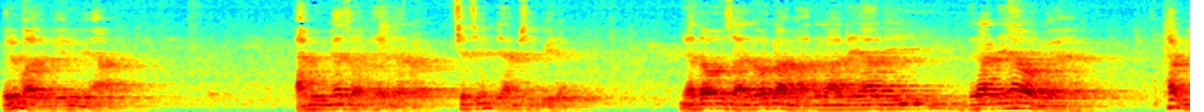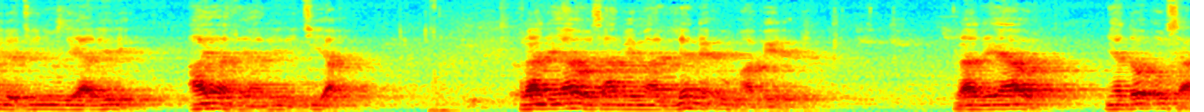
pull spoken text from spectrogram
ဘယ်လိုမှလည်းမေးလို့မရ အခုမြတ်စွာဘုရားကြတော့ချက်ချင်းပြန်ဖြေပေးတယ်မြတ်သောဥစ္စာလောကမှာတရားတရားဒီတရားတရားကိုပဲထပ်ပြီးတော့ကြီးညိုစရာလေးတွေအားရစရာလေးတွေကြည့်ရအောင်ဗရာတရားကိုစာပေမှာလက်နဲ့ဥပမာပေးတယ်ဗရာတရားကိုမြတ်သောဥစ္စာ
